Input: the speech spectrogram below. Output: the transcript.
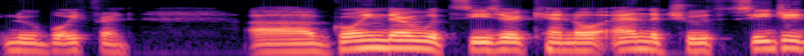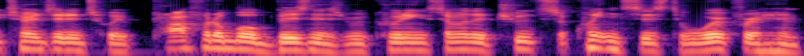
new boyfriend. Uh, going there with Cesar, Kendl, and the Truth, CJ turns it into a profitable business, recruiting some of the Truth's acquaintances to work for him.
